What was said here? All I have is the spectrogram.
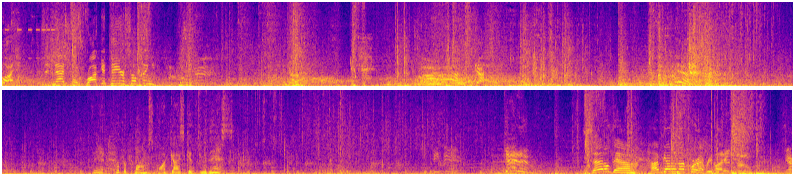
What? Is it National Rocket Day or something? How'd the bomb squad guys get through this? Get him! Settle down. I've got enough for everybody. You're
